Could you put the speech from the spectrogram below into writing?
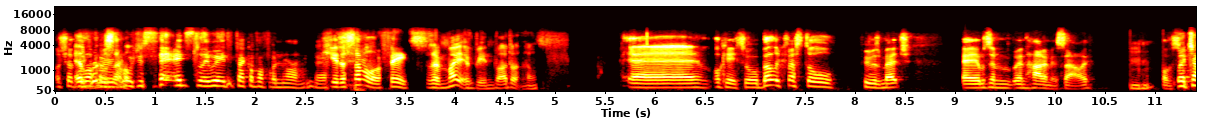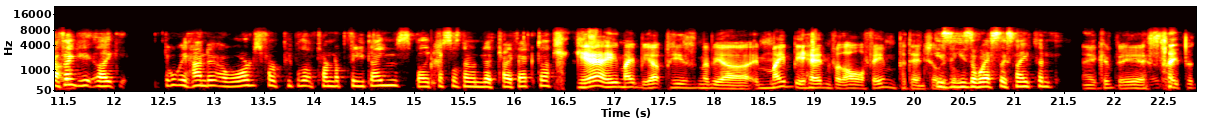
I'm sure It they looked like- I similar. was just instantly waiting to pick up off on Norman. Yeah. he had a similar face. So it might have been, but I don't know. Um, okay, so Billy Crystal, who was Mitch, uh, was in when Harry Met Sally. Mhm. Which I Harry. think, like, don't we hand out awards for people that have turned up three times? Billy Crystal's now in the trifecta. Yeah, he might be up. He's maybe a. He might be heading for the Hall of Fame potentially. He's he's a Wesley Sniping. It could be yeah, sniping.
